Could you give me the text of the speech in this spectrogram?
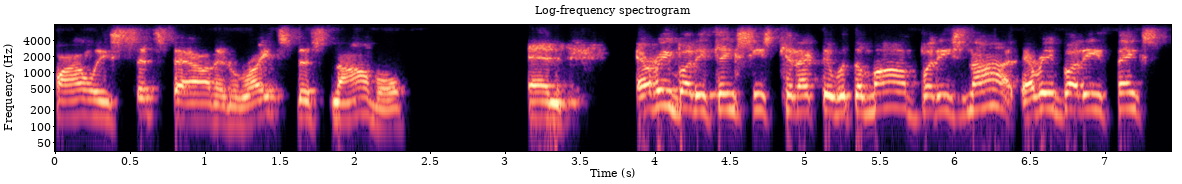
finally sits down and writes this novel. And everybody thinks he's connected with the mob, but he's not. Everybody thinks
